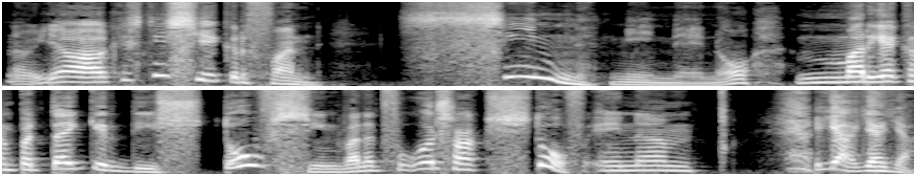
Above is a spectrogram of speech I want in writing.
nou ja, ek is nie seker van sien nie, Neno, maar jy kan partykeer die stof sien want dit veroorsaak stof en ehm um, ja, ja, ja,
